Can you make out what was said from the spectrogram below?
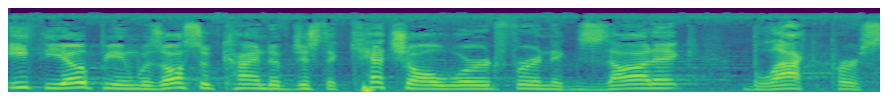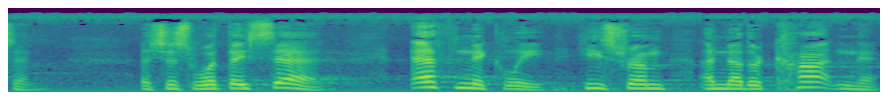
Ethiopian was also kind of just a catch all word for an exotic black person. That's just what they said ethnically, he's from another continent.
